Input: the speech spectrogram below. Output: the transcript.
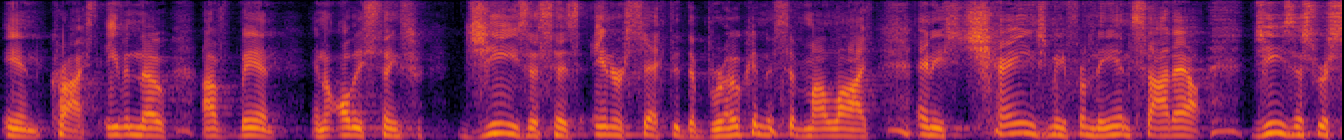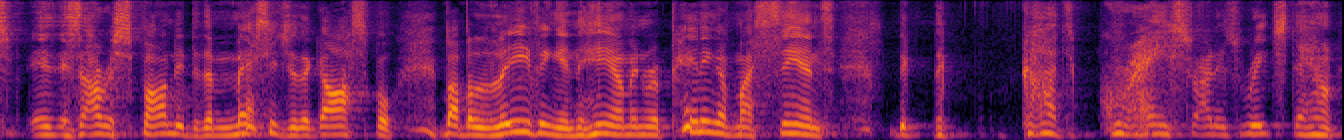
in Christ. Even though I've been in all these things, Jesus has intersected the brokenness of my life and he's changed me from the inside out. Jesus, as I responded to the message of the gospel by believing in him and repenting of my sins, the, the God's grace, right, has reached down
